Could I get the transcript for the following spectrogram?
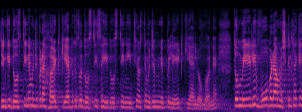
جن کی دوستی نے مجھے بڑا ہرٹ کیا بکاز وہ دوستی صحیح دوستی نہیں تھی اور اس نے مجھے منیپولیٹ کیا ہے لوگوں نے تو میرے لیے وہ بڑا مشکل تھا کہ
